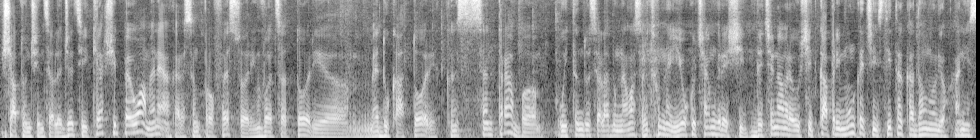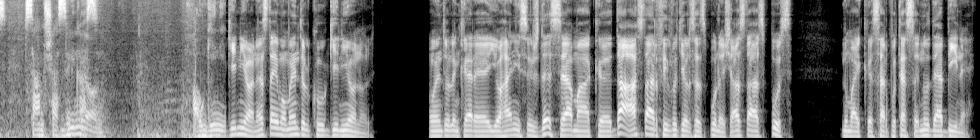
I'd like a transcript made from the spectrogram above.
Și atunci înțelegeți chiar și pe oamenii aia care sunt profesori, învățători, uh, educatori, când se întreabă, uitându-se la dumneavoastră, domnule, eu cu ce am greșit? De ce n-am reușit ca prin muncă cinstită ca domnul Iohannis să am șase Ghinion. case? Au ghini. Ghinion, ăsta e momentul cu ghinionul. Momentul în care Iohannis își dă seama că da, asta ar fi vrut el să spună și asta a spus. Numai că s-ar putea să nu dea bine.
